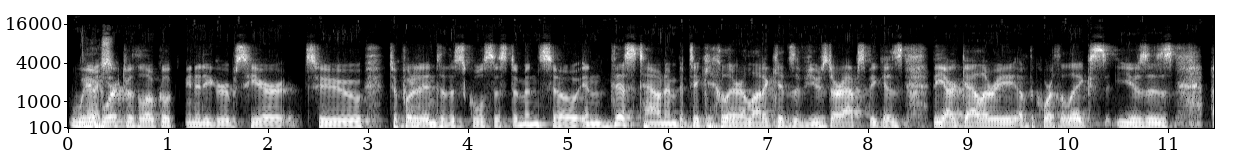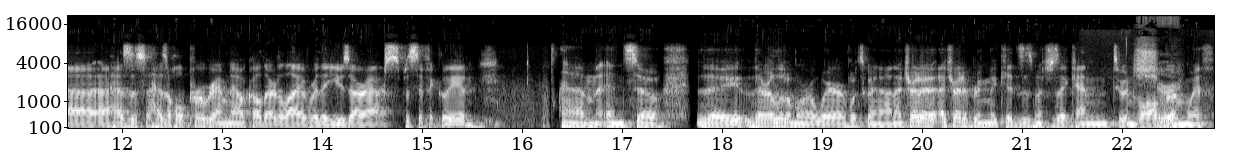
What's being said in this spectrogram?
We've Nice. worked with local community groups here to to put it into the school system, and so in this town in particular, a lot of kids have used our apps because the art gallery of the Kawartha Lakes uses uh, has a, has a whole program now called Art Alive where they use our apps specifically and. Um, and so they they're a little more aware of what's going on. I try to I try to bring the kids as much as I can to involve Sure. them with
